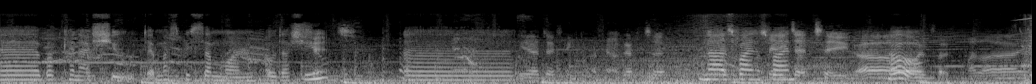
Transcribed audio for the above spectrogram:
Uh, what can I shoot? There must be someone. Oh, that's you? Uh, Yeah, I don't think I think I'll have to. no, it's fine, it's fine. dead too. Oh, Oh. I my life.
